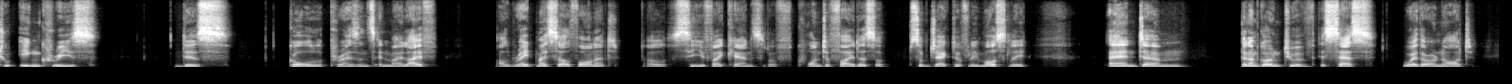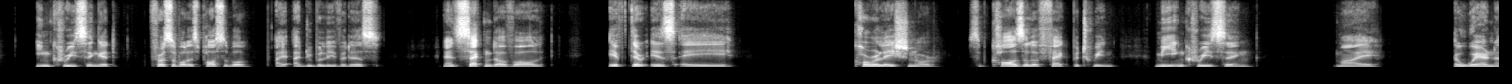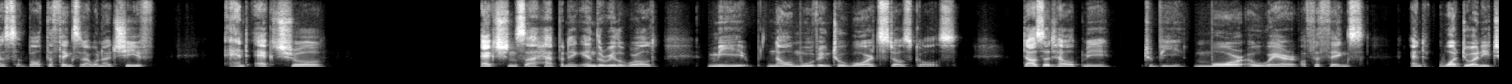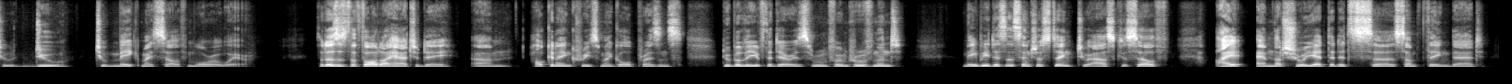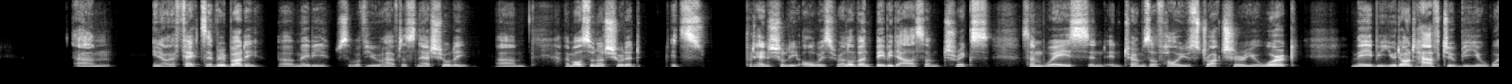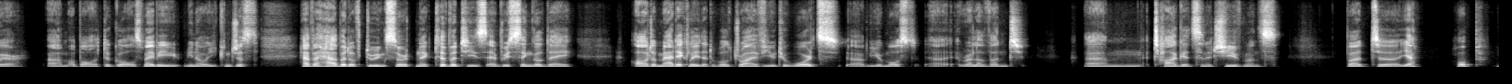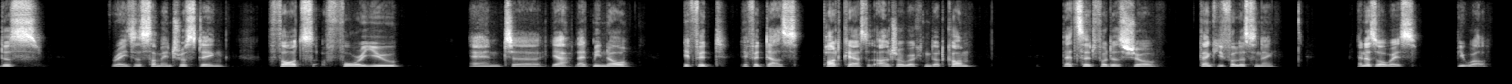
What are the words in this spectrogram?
to increase this goal presence in my life? I'll rate myself on it. I'll see if I can sort of quantify this or subjectively mostly. And um, then I'm going to assess whether or not increasing it, first of all, is possible. I, I do believe it is. And second of all, if there is a correlation or some causal effect between me increasing my awareness about the things that I want to achieve and actual actions are happening in the real world, me now moving towards those goals. Does it help me to be more aware of the things and what do I need to do to make myself more aware? So this is the thought I had today. Um, how can I increase my goal presence? Do believe that there is room for improvement. Maybe this is interesting to ask yourself. I am not sure yet that it's uh, something that um, you know affects everybody. Uh, maybe some of you have this naturally. Um, I'm also not sure that it's potentially always relevant. Maybe there are some tricks, some ways in, in terms of how you structure your work. Maybe you don't have to be aware um, about the goals. Maybe you know you can just have a habit of doing certain activities every single day automatically that will drive you towards uh, your most uh, relevant um, targets and achievements. But uh, yeah, hope this raises some interesting thoughts for you. And uh, yeah, let me know if it if it does. Podcast at ultraworking.com. That's it for this show. Thank you for listening. And as always, be well.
